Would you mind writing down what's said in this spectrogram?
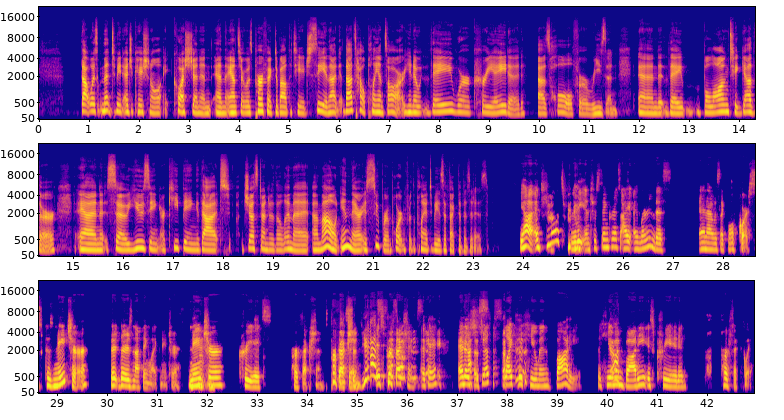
that was meant to be an educational question and and the answer was perfect about the THC and that that's how plants are you know they were created as whole for a reason. And they belong together. And so using or keeping that just under the limit amount in there is super important for the plant to be as effective as it is. Yeah and you know what's really interesting chris? I, I learned this and i was like well of course because nature there, there is nothing like nature. Nature mm creates perfection. Perfection. Yes it's perfection okay? and yes. it's just like the human body the human yeah. body is created perfectly.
